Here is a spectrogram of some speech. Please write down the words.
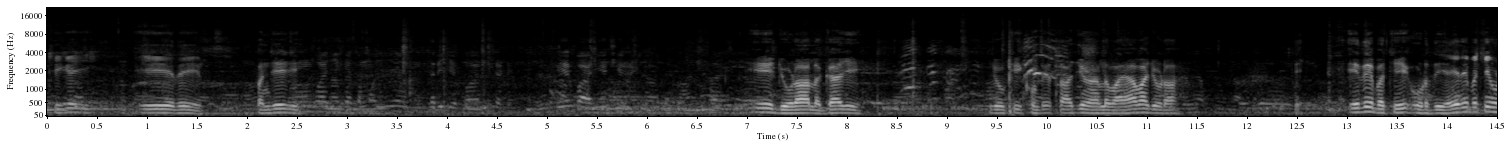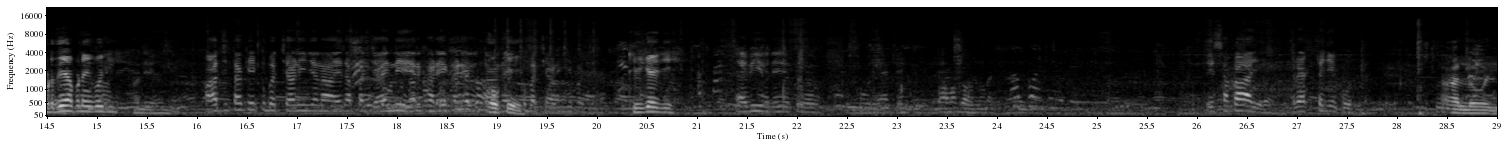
ਠੀਕ ਹੈ ਜੀ। ਇਹ ਇਹਦੇ ਪੰਜੇ ਜੀ। ਇਹ ਜੋੜਾ ਲੱਗਾ ਜੀ ਜੋ ਕਿ ਖੁੰਡੇ ਉਸਤਾਦ ਜੀ ਨਾਲ ਲਵਾਇਆ ਵਾ ਜੋੜਾ। ਤੇ ਇਹਦੇ ਬੱਚੇ ਉੜਦੇ ਆ। ਇਹਦੇ ਬੱਚੇ ਉੜਦੇ ਆ ਆਪਣੇ ਕੋ ਜੀ? ਅੱਜ ਤੱਕ ਇੱਕ ਬੱਚਾ ਨਹੀਂ ਜਨਾ ਇਹਦਾ ਭੱਜਾ ਇਹ ਨੇਰ ਖੜੇ ਖੜੇ ਉੱਤੇ. ਇੱਕ ਬੱਚਾ ਨਹੀਂ ਭੱਜਾ ਠੀਕ ਹੈ ਜੀ। ਇਹ ਵੀ ਉਹਦੇ ਸੂਰਿਆਂ ਚ। ਇਹ ਸਕਾ ਜੀ ਡਾਇਰੈਕਟ ਜੇ ਪੁੱਤ। ਆ ਲੋ ਜੀ।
